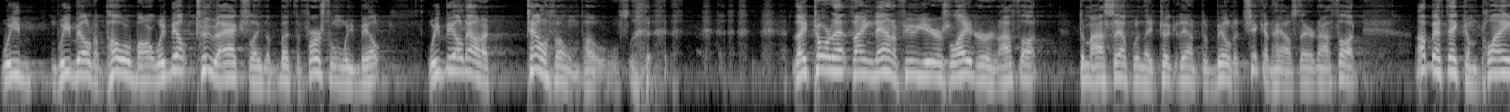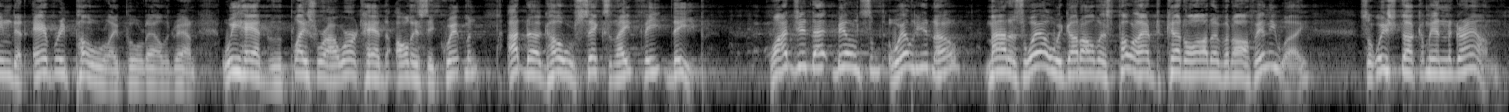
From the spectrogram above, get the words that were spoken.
we, we built a pole barn. We built two actually, but the first one we built, we built out of telephone poles. they tore that thing down a few years later, and I thought to myself when they took it down to build a chicken house there, and I thought, I bet they complained at every pole they pulled out of the ground. We had the place where I worked had all this equipment. I dug holes six and eight feet deep. Why did that build some? Well, you know, might as well. We got all this pole. I have to cut a lot of it off anyway. So we stuck them in the ground.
